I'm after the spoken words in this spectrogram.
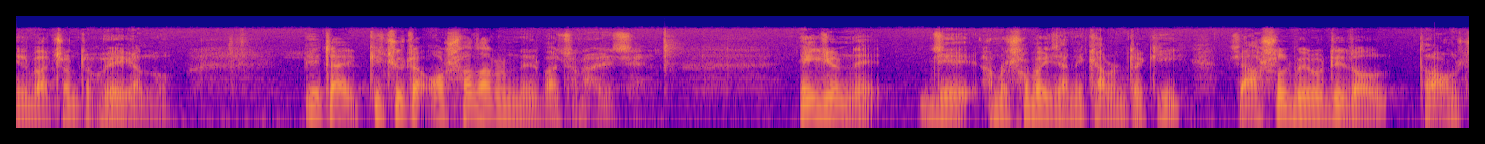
নির্বাচনটা হয়ে গেল, এটা কিছুটা অসাধারণ নির্বাচন হয়েছে। এই জন্যে যে আমরা সবাই জানি কারণটা কি, যে আসল বিরোধী দল তারা অংশ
